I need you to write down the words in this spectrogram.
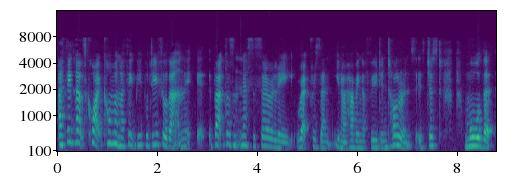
I think that's quite common. I think people do feel that, and it, it, that doesn't necessarily represent, you know, having a food intolerance. It's just more that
